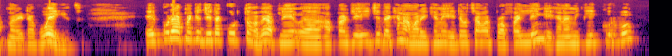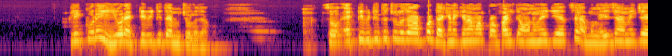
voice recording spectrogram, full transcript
আপনার এটা হয়ে গেছে। এরপরে আপনাকে যেটা করতে হবে, আপনি আপনার যে এই যে দেখেন আমার এখানে এটা হচ্ছে আমার প্রোফাইল লিঙ্ক এখানে আমি ক্লিক করব। ক্লিক করে ইওর অ্যাক্টিভিটিতে আমি চলে যাব। সো অ্যাক্টিভিটিতে চলে যাওয়ার পর দেখেন এখানে আমার প্রোফাইলটি অন হয়ে গিয়েছে এবং এই যে আমি যে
